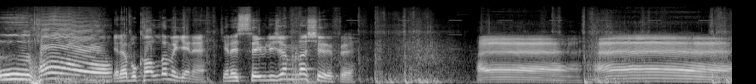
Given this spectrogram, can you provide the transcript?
Oha! Gene bu kaldı mı gene? Gene save'leyeceğim mi lan Şerif'i? He, he.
